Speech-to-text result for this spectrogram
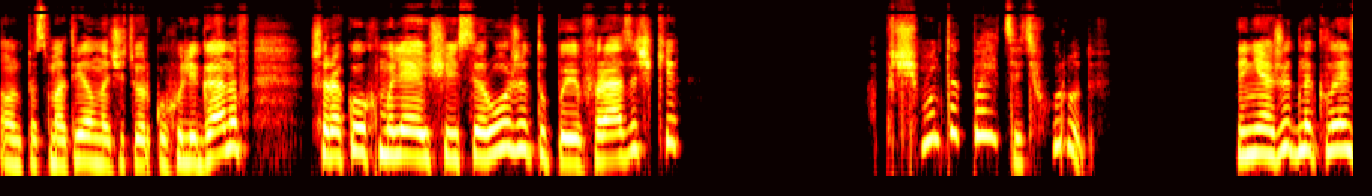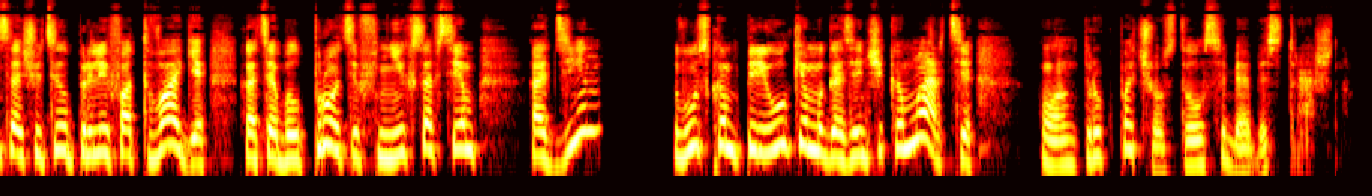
Он посмотрел на четверку хулиганов, широко ухмыляющиеся рожи, тупые фразочки. А почему он так боится этих уродов? И неожиданно Клэнси ощутил прилив отваги, хотя был против них совсем один в узком переулке магазинчика Марти. Он вдруг почувствовал себя бесстрашным.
